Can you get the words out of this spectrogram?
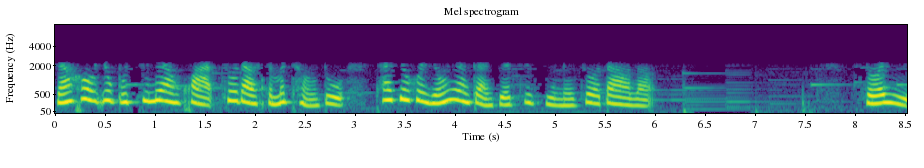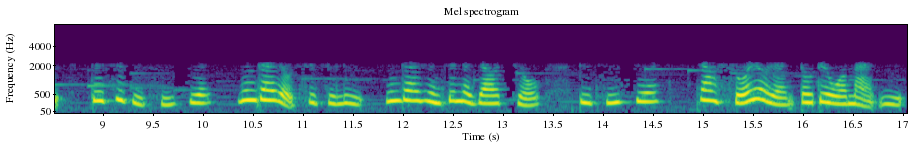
然后又不去量化做到什么程度，他就会永远感觉自己没做到了。所以。对自己提些应该有自制力、应该认真的要求，比提些让所有人都对我满意、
